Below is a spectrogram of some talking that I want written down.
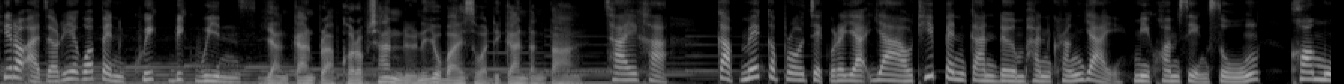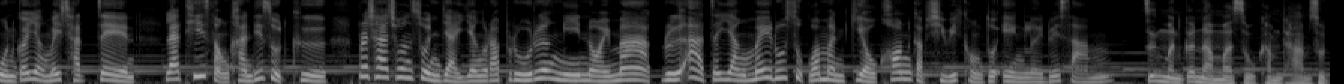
ที่เราอาจจะเรียกว่าเป็น quick big wins อย่างการปราบคอร์รัปชันหรือนโยบายสวัสดิการต่างใช่ค่ะ กับเมกะโปรเจกต์ระยะยาวที่เป็นการเดิมพันครั้งใหญ่ มีความเสี่ยงสูง ข้อมูลก็ยังไม่ชัดเจน และที่สำคัญที่สุดคือ ประชาชนส่วนใหญ่ยังรับรู้เรื่องนี้น้อยมาก หรืออาจจะยังไม่รู้สึกว่ามันเกี่ยวข้องกับชีวิตของตัวเองเลยด้วยซ้ำ ซึ่งมันก็นำมาสู่คำถามสุด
